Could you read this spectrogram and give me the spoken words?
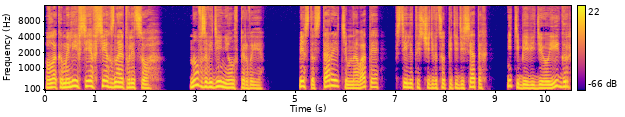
В Лакамели все всех знают в лицо. Но в заведении он впервые. Место старое, темноватое, в стиле 1950-х, ни тебе видеоигр,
